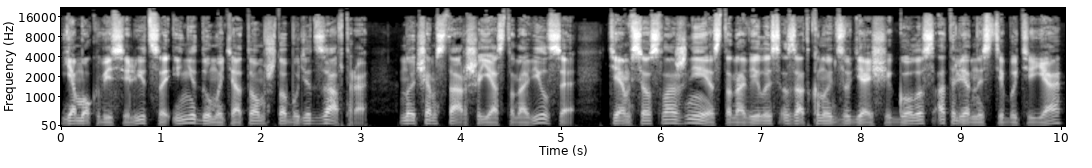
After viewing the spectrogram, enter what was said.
Я мог веселиться и не думать о том, что будет завтра – но чем старше я становился, тем все сложнее становилось заткнуть зудящий голос от ленности бытия,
